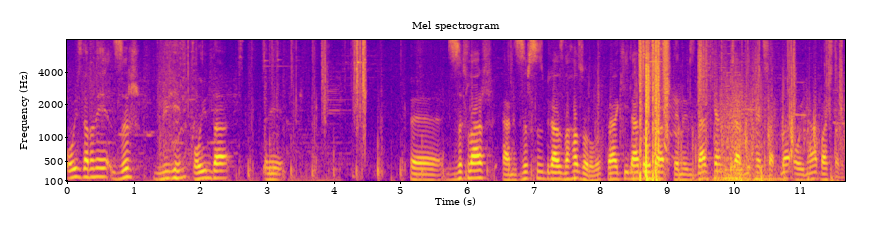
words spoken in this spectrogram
O yüzden hani zırh mühim. Oyunda hani eee, zırhlar yani zırhsız biraz daha zor olur. Belki ileride onu da deneriz derken güzel bir headshot'la oyuna başladık.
